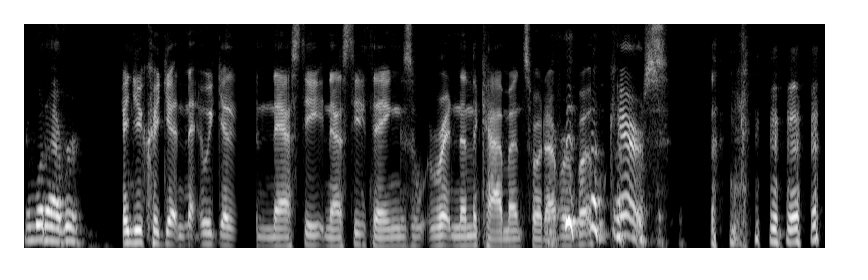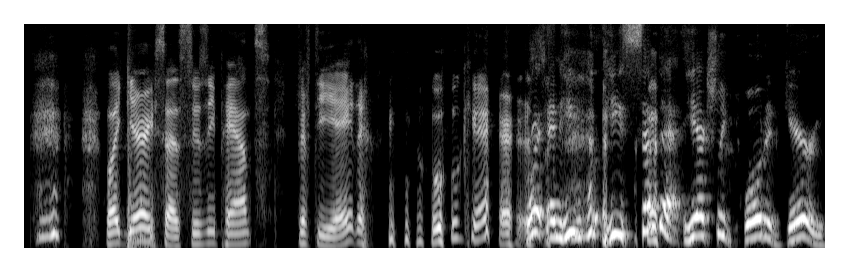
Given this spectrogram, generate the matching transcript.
and whatever. And you could get we get nasty nasty things written in the comments or whatever, but who cares? Like Gary says, Susie Pants 58. Who cares? Right. And he he said that. He actually quoted Gary.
